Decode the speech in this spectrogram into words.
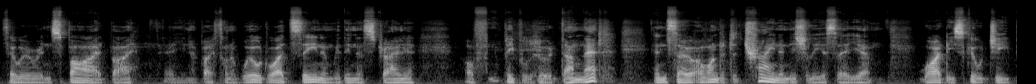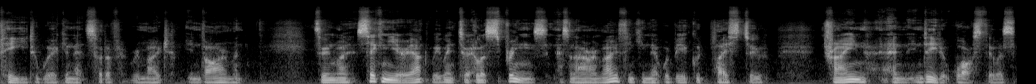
So we were inspired by, uh, you know, both on a worldwide scene and within Australia, of people who had done that. And so I wanted to train initially as a uh, widely skilled GP to work in that sort of remote environment. So in my second year out, we went to Alice Springs as an RMO, thinking that would be a good place to train, and indeed it was. There was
